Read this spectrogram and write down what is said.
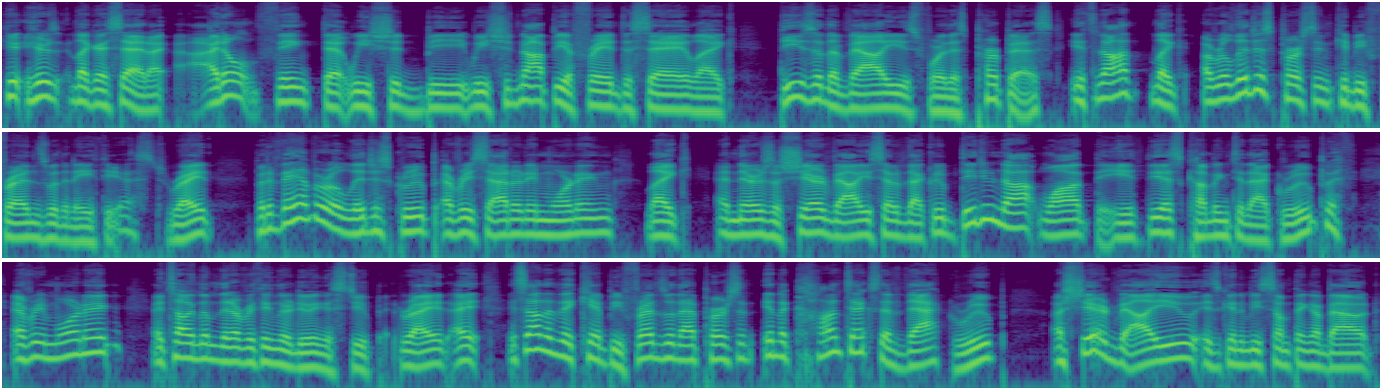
here, here's like I said, I I don't think that we should be we should not be afraid to say like these are the values for this purpose. It's not like a religious person can be friends with an atheist, right? But if they have a religious group every Saturday morning, like, and there's a shared value set of that group, they do not want the atheist coming to that group every morning and telling them that everything they're doing is stupid, right? I, it's not that they can't be friends with that person. In the context of that group, a shared value is going to be something about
